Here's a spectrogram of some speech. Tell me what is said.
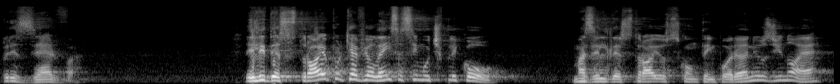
preserva. Ele destrói porque a violência se multiplicou, mas Ele destrói os contemporâneos de Noé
